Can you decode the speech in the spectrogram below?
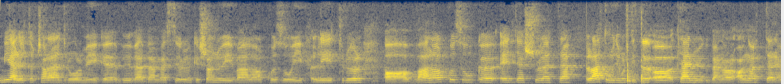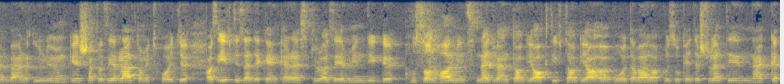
Mielőtt a családról még bővebben beszélünk, és a női vállalkozói létről, a Vállalkozók Egyesülete. Látom, hogy most itt a termükben, a, a nagy teremben ülünk, és hát azért látom itt, hogy az évtizedeken keresztül azért mindig 20-30-40 tagja, aktív tagja volt a Vállalkozók Egyesületének,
